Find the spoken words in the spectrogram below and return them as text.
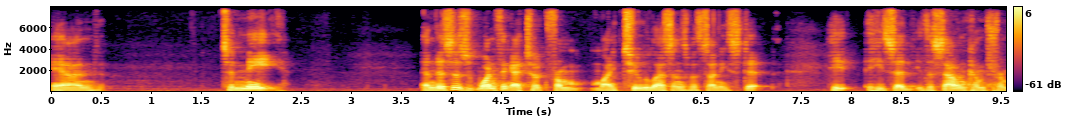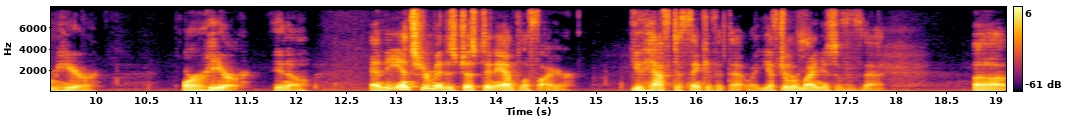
And to me, and this is one thing I took from my two lessons with Sonny Stitt. He he said the sound comes from here, or here, you know, and the instrument is just an amplifier. You have to think of it that way. You have to remind yourself of that. Uh,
